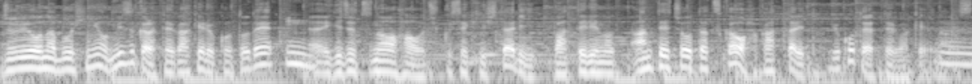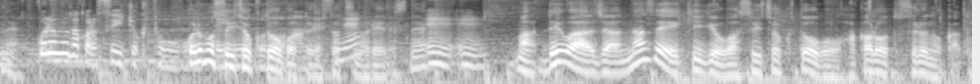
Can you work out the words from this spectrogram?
重要な部品を自ら手掛けることで、技術ノウハウを蓄積したりバッテリーの安定調達化を図ったりということをやっているわけなんですね。うん。これもだから垂直統合これも垂直統合という一つの例ですね。まあ、ではじゃあなぜ企業は垂直統合を図ろうとするのかと。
